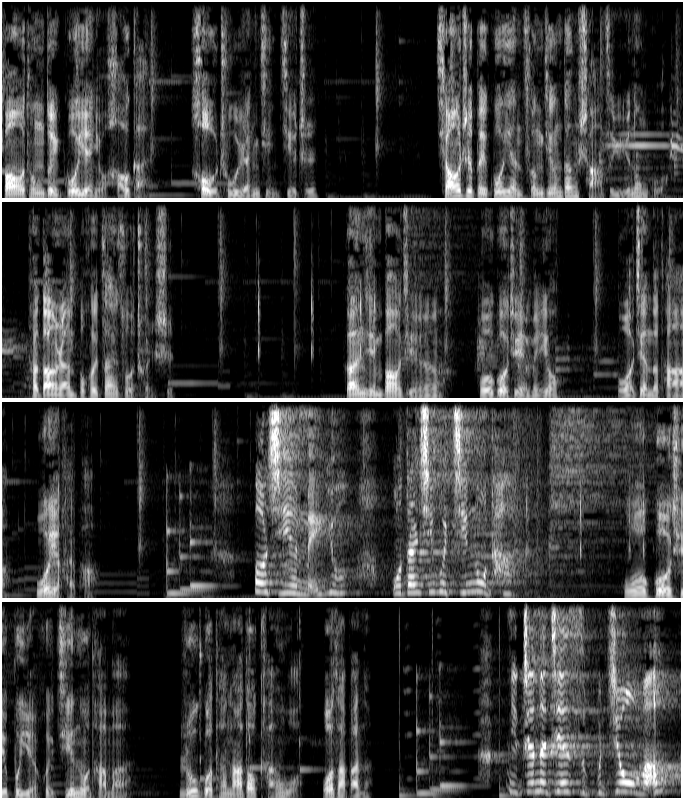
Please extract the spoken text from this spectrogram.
包通对郭燕有好感，后厨人尽皆知。乔治被郭燕曾经当傻子愚弄过，他当然不会再做蠢事。赶紧报警！我过去也没用，我见到他我也害怕。报警也没用，我担心会激怒他。我过去不也会激怒他吗？如果他拿刀砍我，我咋办呢？你真的见死不救吗？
